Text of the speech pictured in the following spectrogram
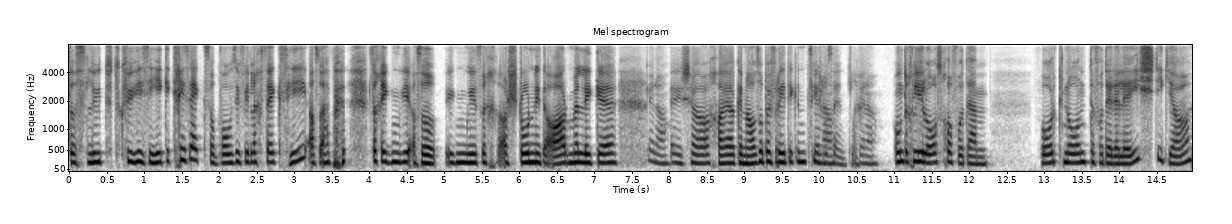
dass Leute das Gefühl haben, sie hätten keinen Sex, obwohl sie vielleicht Sex haben. Also eben, sich irgendwie, also irgendwie sich eine Stunde in den Armen liegen, Genau. ist ja, kann ja genauso befriedigend sein schlussendlich. Genau. Und ein bisschen loskommen von dem Vorgenormten, von dieser Leistung, ja.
